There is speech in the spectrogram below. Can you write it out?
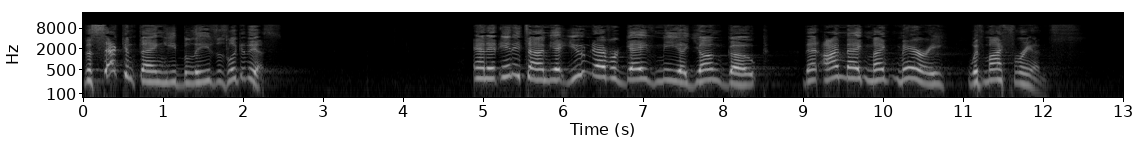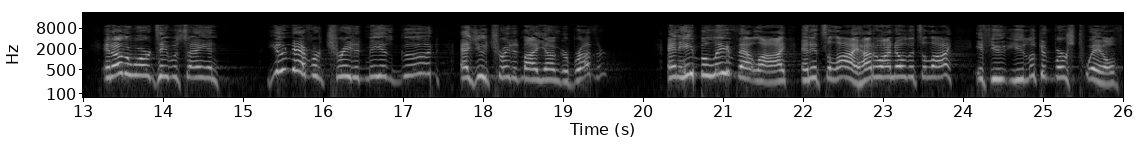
The second thing he believes is look at this. And at any time, yet you never gave me a young goat that I may make merry with my friends. In other words, he was saying, You never treated me as good as you treated my younger brother. And he believed that lie, and it's a lie. How do I know that's a lie? If you, you look at verse 12,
